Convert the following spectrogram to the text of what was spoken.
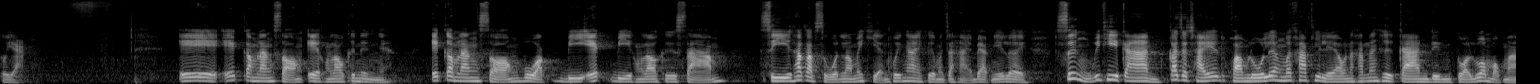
ตัวอย่าง a x กำลัง2 a ของเราคือ1ไง x กำลัง2บวก bx b ของเราคือ 3 c เท่ากับ 0 เราไม่เขียนพูดง่ายคือมันจะหายแบบนี้เลย ซึ่งวิธีการก็จะใช้ความรู้เรื่องเมื่อคาบที่แล้วนะครับ นั่นคือการดึงตัวร่วมออกมา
